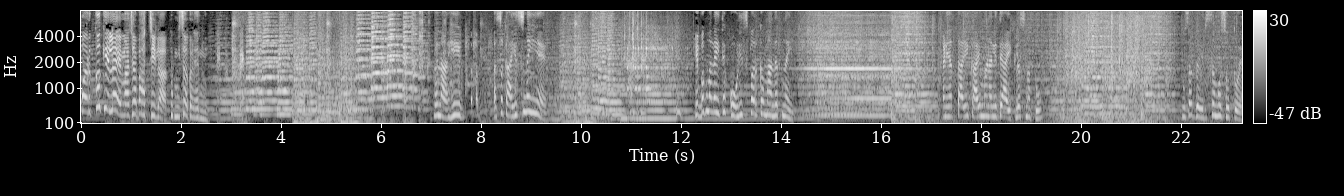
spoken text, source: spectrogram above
पर्क केलंय माझ्या भाचीला, तुम्ही सगळ्यांनी. नाही मला इथे कोणीच पर्क मानत नाही. आणि आता आई काय म्हणाली ते ऐकलंच ना तू? तुझा गैरसमज होतोय.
